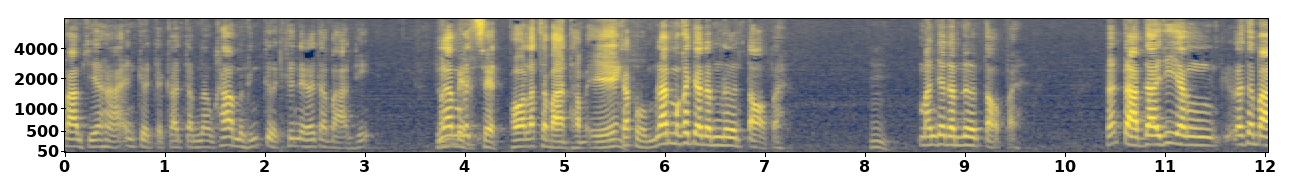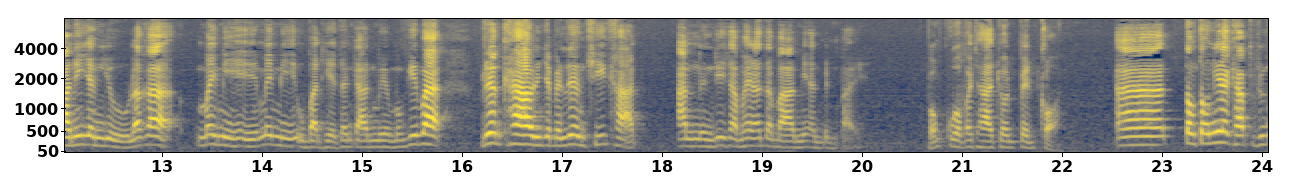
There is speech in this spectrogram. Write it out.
ความเสียหายอันเกิดจากการจำนำข้าวมันถึงเกิดขึ้นในรัฐบาลนี้มันและมันเบ็ก็ดเสร็จเพราะรัฐบาลทำเองครับผมแล้วมันก็จะดำเนินต่อไปอืมมันจะดำเนินต่อไปและตราบใดที่ยังรัฐบาลนี้ยังอยู่ แล้วก็ไม่มีไม่มีอุบัติเหตุทางการเมือง ผมคิดว่าเรื่องข้าวนี่จะเป็นเรื่องชี้ขาดอันหนึ่งที่ทำให้รัฐบาลมีอันเป็นไป ผมกลัวประชาชนเป็นก่อนอ่า ตรงตรงนี้แหละครับถึง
